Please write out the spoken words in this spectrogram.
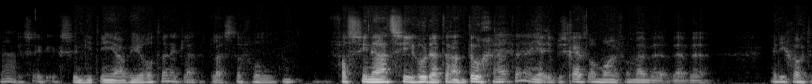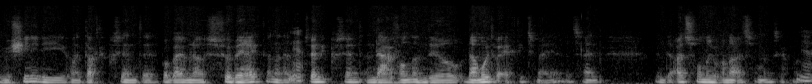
Ja. Dus ik, ik zit niet in jouw wereld en ik laat het luisteren vol fascinatie hoe dat eraan toe gaat. Hè. En je, je beschrijft wel mooi van we hebben, we hebben die grote machine die gewoon 80% probleemloos verwerkt. En dan hebben we 20% en daarvan een deel, daar moeten we echt iets mee. Hè. Dat zijn de uitzonderingen van de uitzondering, zeg maar. ja.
